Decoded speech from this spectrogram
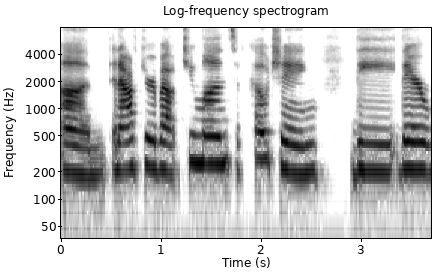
Um, and after about two months of coaching, the there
